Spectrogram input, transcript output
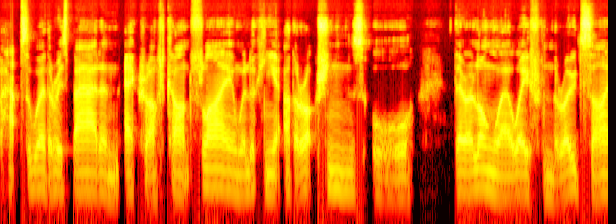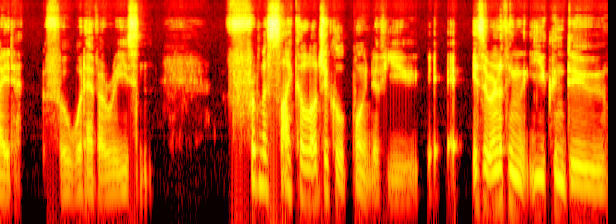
Perhaps the weather is bad and aircraft can't fly, and we're looking at other options, or they're a long way away from the roadside for whatever reason. From a psychological point of view, is there anything that you can do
